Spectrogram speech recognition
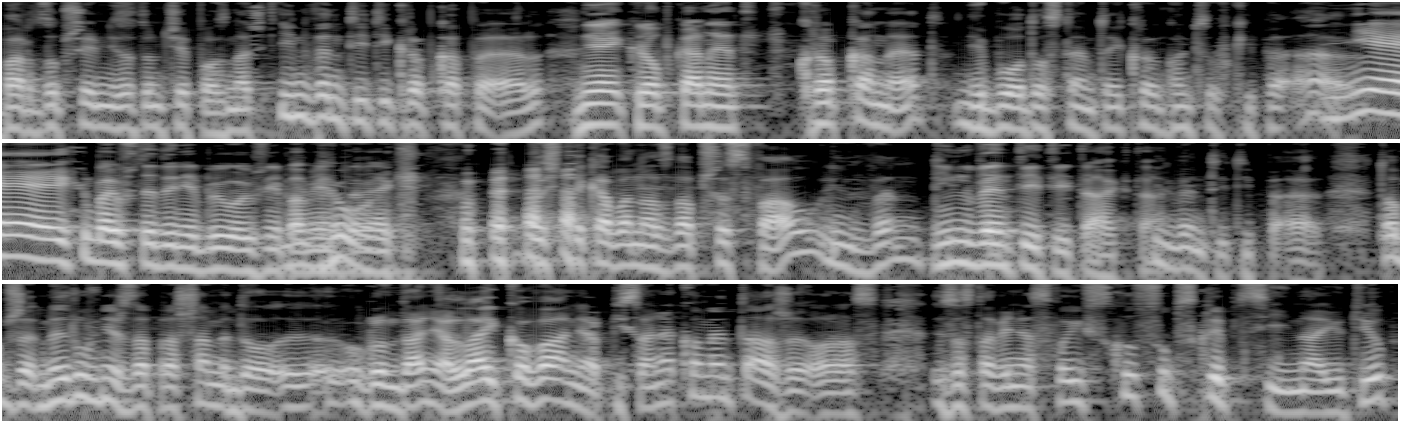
Bardzo przyjemnie zatem Cię poznać. Inventity.pl, Nie, .net. .net, nie było dostępnej końcówki .pl. Nie, chyba już wtedy nie było, już nie, pamiętam było. jak. Dość ciekawa nazwa przez V, Invent. Inventity, tak, tak. Inventity.pl. Dobrze, my również zapraszamy do y, oglądania, lajkowania, pisania komentarzy oraz zostawiania swoich subskrypcji na YouTube.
